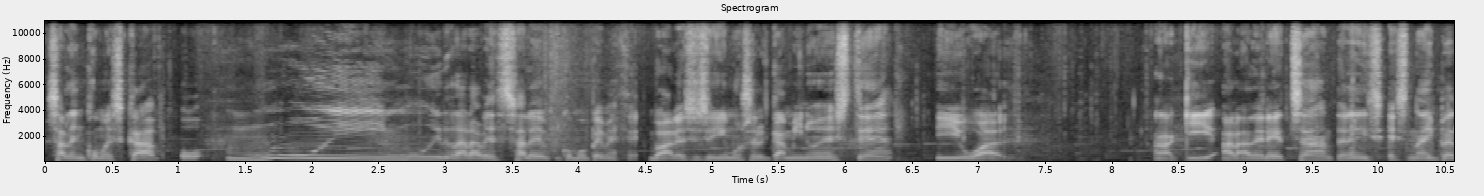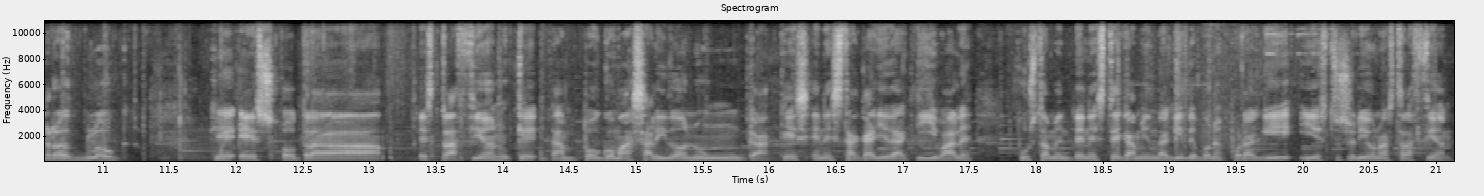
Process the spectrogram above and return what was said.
salen como SCAP. O muy, muy rara vez sale como PMC. Vale, si seguimos el camino este. Igual. Aquí a la derecha tenéis Sniper Roadblock, que es otra extracción que tampoco me ha salido nunca, que es en esta calle de aquí, ¿vale? Justamente en este camión de aquí, te pones por aquí y esto sería una extracción.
